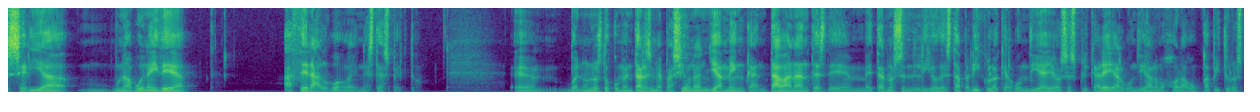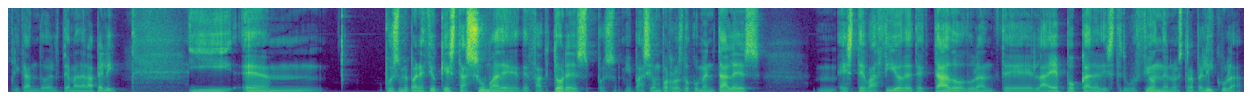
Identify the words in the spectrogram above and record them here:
sería una buena idea hacer algo en este aspecto. Em, bueno, los documentales me apasionan, ya me encantaban antes de meternos en el lío de esta película, que algún día ya os explicaré, algún día a lo mejor hago un capítulo explicando el tema de la peli. Y em, pues me pareció que esta suma de, factores, pues mi pasión por los documentales, mm, este vacío detectado durante la época de distribución de nuestra película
